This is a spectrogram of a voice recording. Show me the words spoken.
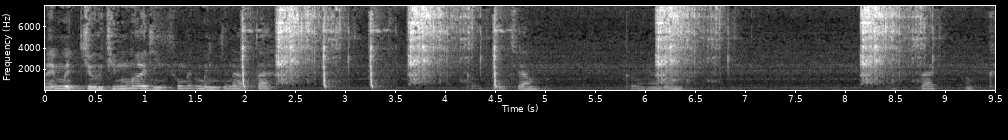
Vừa nãy mình trừ 90 thì không biết mình thế nào ta? Cộng 200 Cộng 2 đôi Sách Ok.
